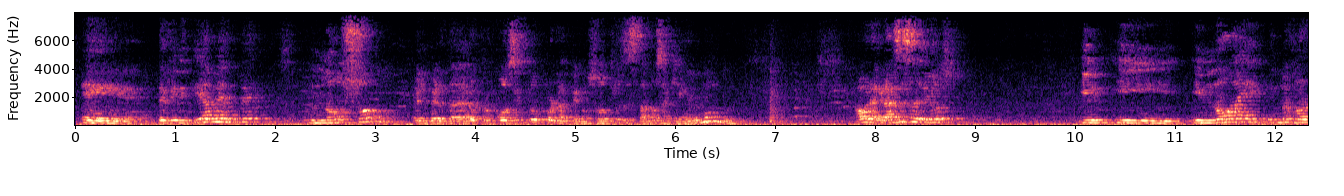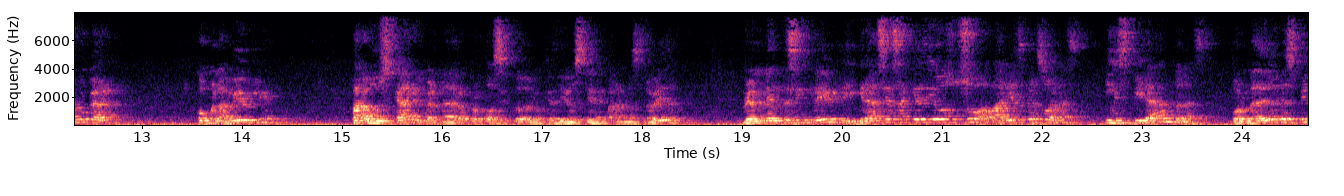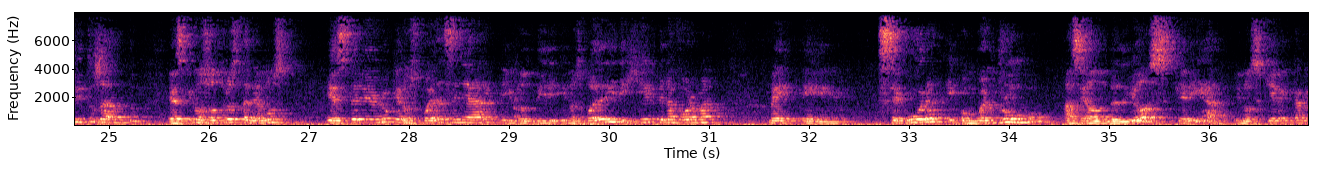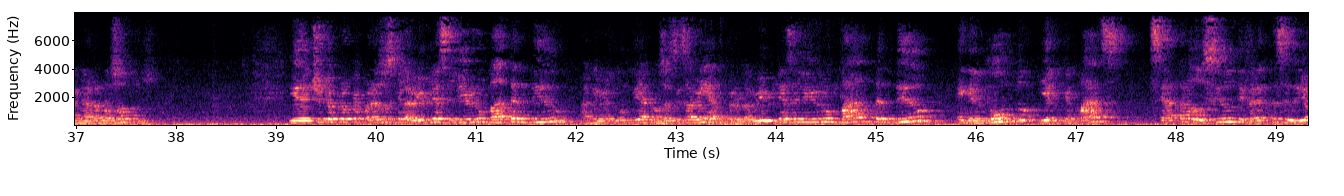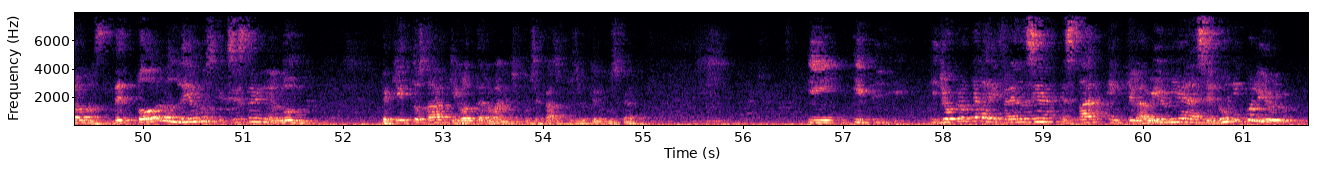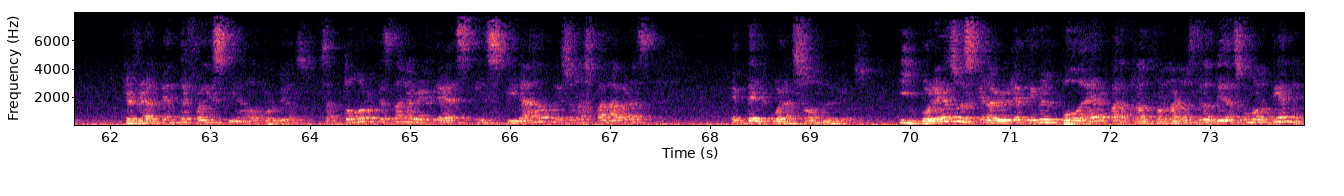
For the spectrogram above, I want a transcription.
eh, definitivamente no son el verdadero propósito por la que nosotros estamos aquí en el mundo. Ahora, gracias a Dios, y, no hay un mejor lugar como la Biblia para buscar el verdadero propósito de lo que Dios tiene para nuestra vida. Realmente es increíble y gracias a que Dios usó a varias personas, inspirándolas por medio del Espíritu Santo, es que nosotros tenemos este libro que nos puede enseñar y nos, y nos puede dirigir de una forma eh, segura y con buen rumbo hacia donde Dios quería y nos quiere encaminar a nosotros. Y de hecho yo creo que por eso es que la Biblia es el libro más vendido a nivel mundial. No sé si sabían, pero la Biblia es el libro más vendido en el mundo y el que más se ha traducido en diferentes idiomas. De todos los libros que existen en el mundo. De quinto estaba el Quijote de la Mancha, por si acaso, pues lo quieren buscar. Y, y, y yo creo que la diferencia está en que la Biblia es el único libro que realmente fue inspirado por Dios. O sea, todo lo que está en la Biblia es inspirado y son las palabras del corazón de Dios. Y por eso es que la Biblia tiene el poder para transformar nuestras vidas como lo tiene.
